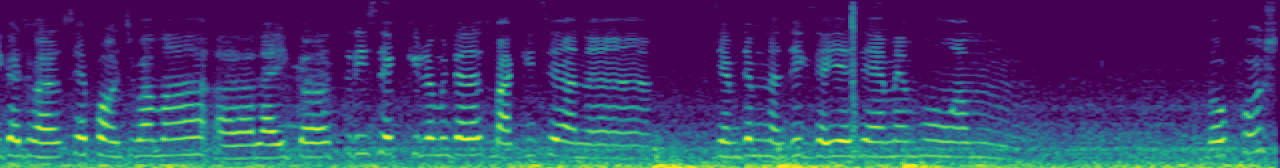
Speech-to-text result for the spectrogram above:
થોડીક જ વાર છે પહોંચવામાં લાઈક ત્રીસેક કિલોમીટર જ બાકી છે અને જેમ જેમ નજીક જઈએ છીએ એમ એમ હું આમ બહુ ખુશ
